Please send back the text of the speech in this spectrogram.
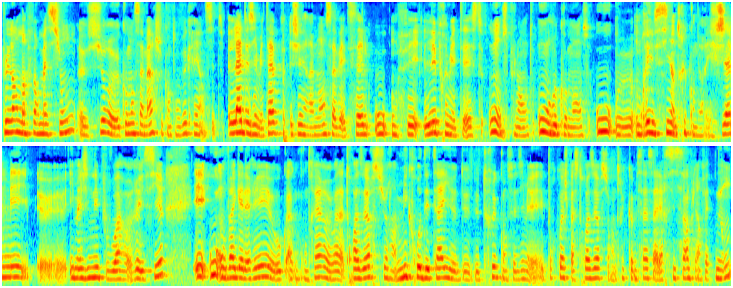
plein d'informations euh, sur euh, comment ça marche quand on veut créer un site. La deuxième étape, généralement, ça va être celle où on fait les premiers tests, où on se plante, où on recommence, où euh, on réussit un truc qu'on n'aurait jamais imaginé pouvoir réussir, et où on va galérer, au, contraire, voilà, trois heures sur un micro détail de, de trucs qu'on se dit mais pourquoi je passe trois heures sur un truc comme ça, ça a l'air si simple et en fait non.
